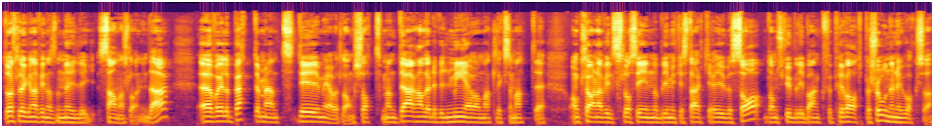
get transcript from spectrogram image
då skulle det kunna finnas en möjlig sammanslagning där. Uh, vad gäller Betterment, det är ju mer av ett long shot, men där handlar det väl mer om att, liksom att uh, om Klarna vill slå sig in och bli mycket starkare i USA, de ju bli bank för privatpersoner nu också,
